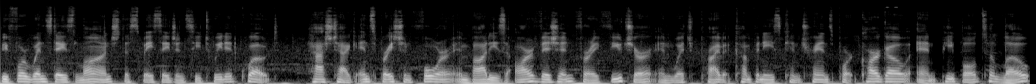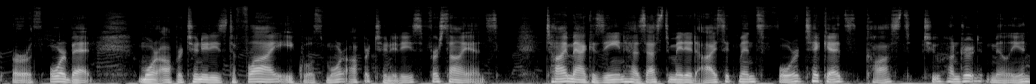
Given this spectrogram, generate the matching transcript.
Before Wednesday's launch, the space agency tweeted, quote, Hashtag Inspiration4 embodies our vision for a future in which private companies can transport cargo and people to low Earth orbit. More opportunities to fly equals more opportunities for science. Time magazine has estimated Isaacman's four tickets cost $200 million.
